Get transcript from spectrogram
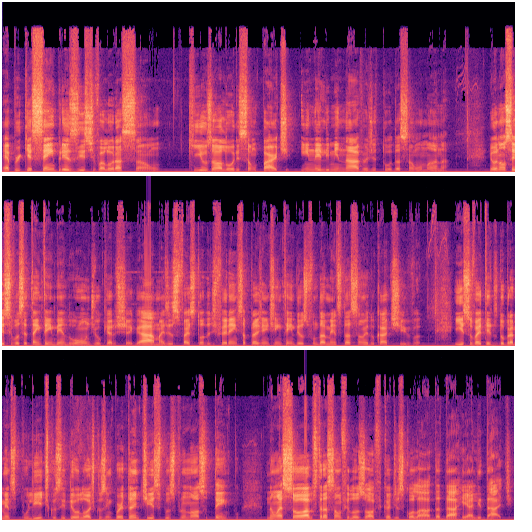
É porque sempre existe valoração que os valores são parte ineliminável de toda ação humana. Eu não sei se você está entendendo onde eu quero chegar, mas isso faz toda a diferença para a gente entender os fundamentos da ação educativa. E isso vai ter desdobramentos políticos e ideológicos importantíssimos para o nosso tempo. Não é só abstração filosófica descolada da realidade.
